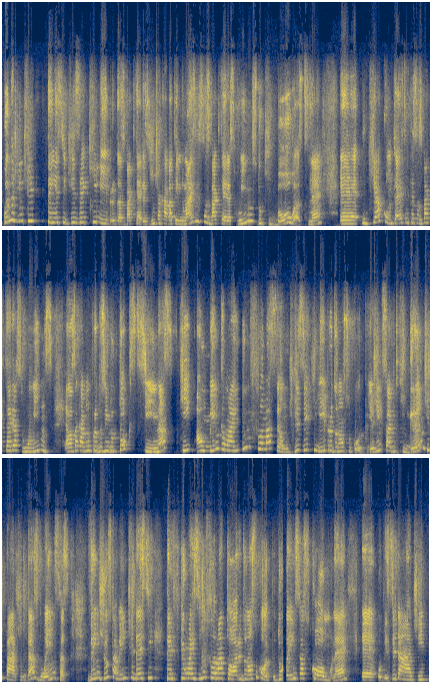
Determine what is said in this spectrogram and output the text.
Quando a gente tem esse desequilíbrio das bactérias. A gente acaba tendo mais essas bactérias ruins do que boas, né? É, o que acontece é que essas bactérias ruins, elas acabam produzindo toxinas que aumentam a inflamação, o desequilíbrio do nosso corpo. E a gente sabe que grande parte das doenças vem justamente desse perfil mais inflamatório do nosso corpo. Doenças como, né, é, obesidade,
